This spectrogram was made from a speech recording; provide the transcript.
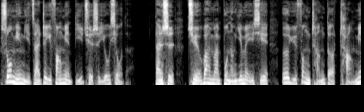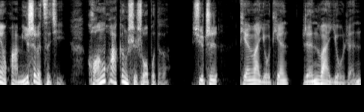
说明你在这一方面的确是优秀的，但是却万万不能因为一些阿谀奉承的场面话迷失了自己。狂话更是说不得。须知天外有天，人外有人，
